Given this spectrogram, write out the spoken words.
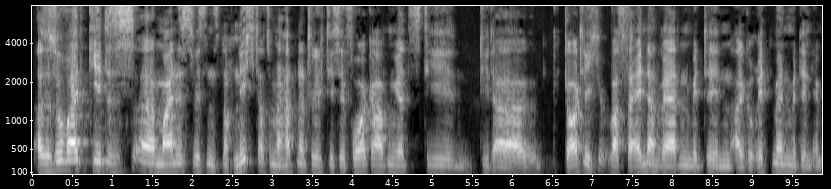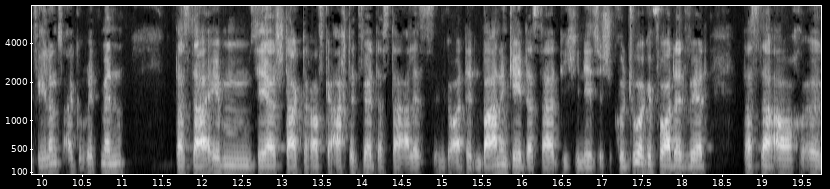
Also soweit geht es äh, meines Wissens noch nicht. Also man hat natürlich diese Vorgaben jetzt, die, die da deutlich was verändern werden mit den Algorithmen, mit den Empfehlungsalgorithmen dass da eben sehr stark darauf geachtet wird, dass da alles in geordneten Bahnen geht, dass da die chinesische Kultur gefordert wird, dass da auch äh,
